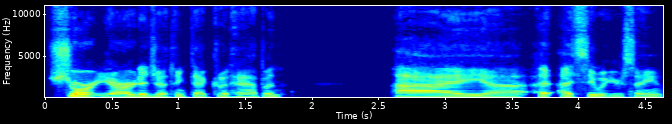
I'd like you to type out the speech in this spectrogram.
short yardage. I think that could happen. I uh, I, I see what you're saying.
